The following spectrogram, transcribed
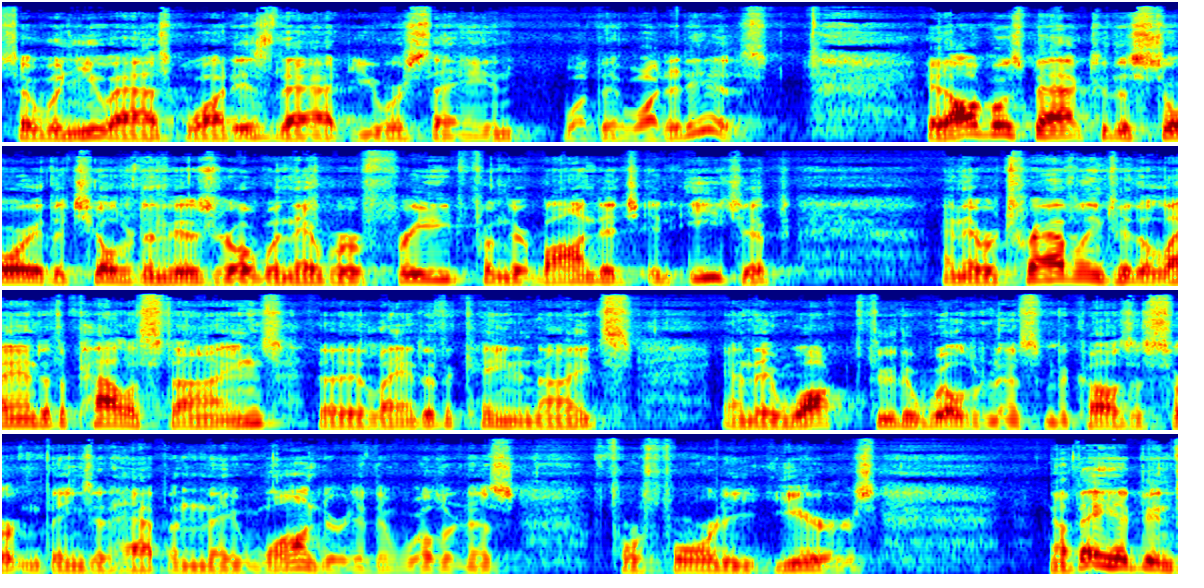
So when you ask, what is that? You are saying what, the, what it is. It all goes back to the story of the children of Israel when they were freed from their bondage in Egypt and they were traveling to the land of the Palestines, the land of the Canaanites, and they walked through the wilderness. And because of certain things that happened, they wandered in the wilderness for 40 years. Now, they had been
